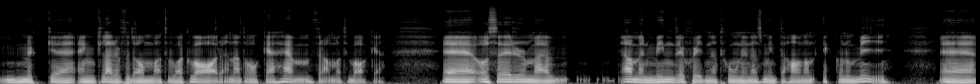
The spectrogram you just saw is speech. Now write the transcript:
mycket enklare för dem att vara kvar än att åka hem fram och tillbaka. Eh, och så är det de här, ja men mindre skidnationerna som inte har någon ekonomi. Eh,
